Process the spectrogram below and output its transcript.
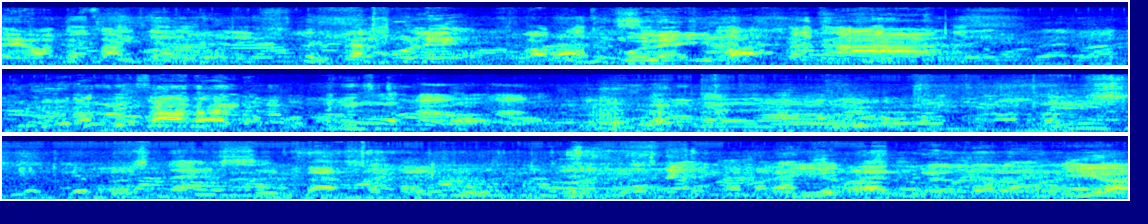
eh waktu aku bukan mulai waktu digoleki Pak. Nah tapi karan apa terus nek simbah sama ibu Iya, juga iya,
